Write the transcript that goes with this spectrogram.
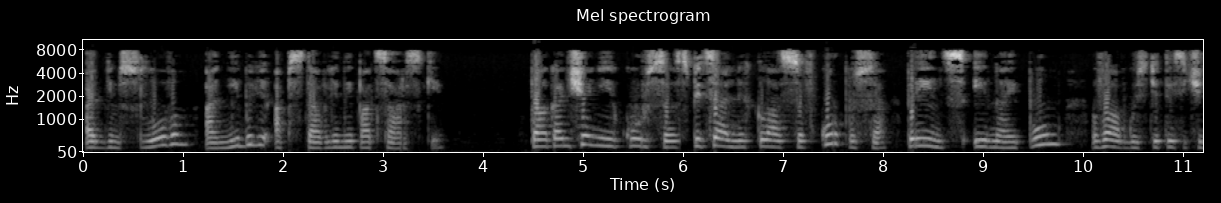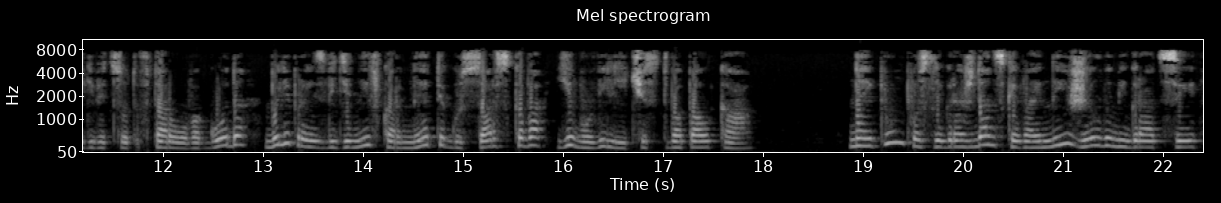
Одним словом, они были обставлены по-царски. По окончании курса специальных классов корпуса принц и Найпум в августе 1902 года были произведены в корнеты гусарского Его Величества полка. Найпум после гражданской войны жил в эмиграции,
